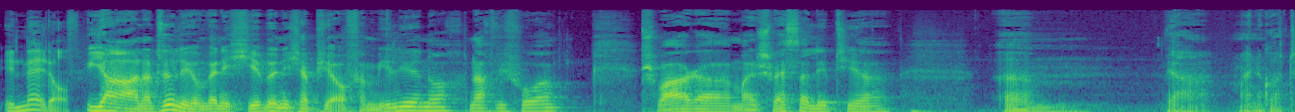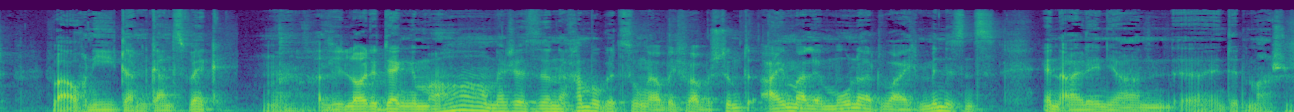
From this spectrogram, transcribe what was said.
in Meldorf. Ja, natürlich. Und wenn ich hier bin, ich habe hier auch Familie noch nach wie vor. Schwager, meine Schwester lebt hier. Ähm, ja, meine Gott, war auch nie dann ganz weg. Ne? Also die Leute denken immer, oh Mensch, jetzt ist er nach Hamburg gezogen, aber ich war bestimmt einmal im Monat, war ich mindestens in all den Jahren äh, in Dithmarschen.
